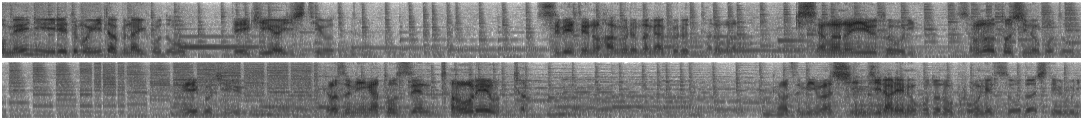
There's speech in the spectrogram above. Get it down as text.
を目に入れても痛くないほど溺愛しておった。全ての歯車が狂ったのは貴様の言う通りその年のこと。稽古中和美が突然倒れおった。和美は信じられぬほどの高熱を出しており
